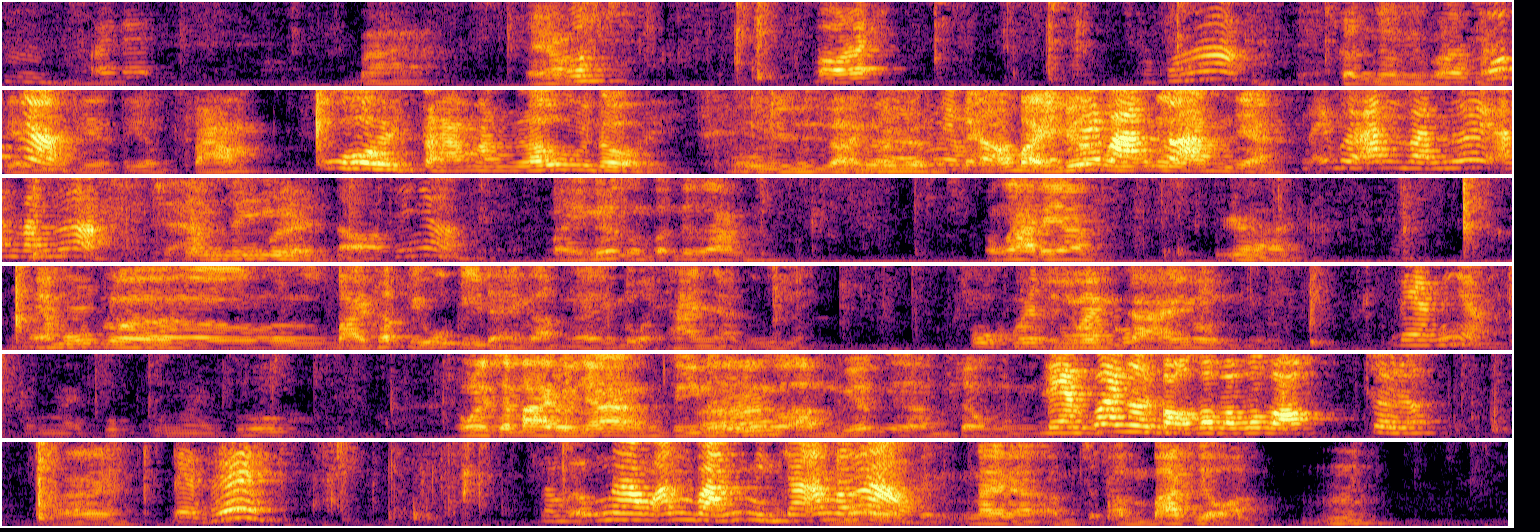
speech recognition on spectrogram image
ừ phải đấy ba Em Ôi, bỏ đấy quá cân cho người Vừa bạn sốt này tiền kia tiếng 8. ui tám ăn lâu rồi Ui giời. Mẹ nó bảy nước hai mà bán vẫn được cơ à? ăn nhỉ? nãy vừa ăn ván nữa ăn ván nữa à? Chán gì mười. đỏ thế nhở Bảy nước mà vẫn được ăn. Ống gà đi em. gà Em úp ờ, bài thấp thì úp đi để anh ẩm cái anh đuổi hai nhà dưới. Đuổi ai luôn cái luôn. đen thế nhỉ không ai cúp không ai cúp Ông này xem bài rồi nhá, tí nữa đừng có ẩm miếc ẩm chồng. đèn của anh ơi bỏ bỏ bỏ bỏ bỏ chơi nữa Đây. đèn thế làm ông nào ăn ván mình chả ăn ván nào Cái này là ẩm ẩm 3 triệu à? ừ.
